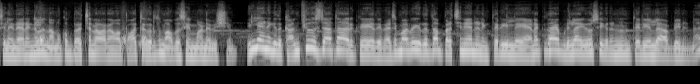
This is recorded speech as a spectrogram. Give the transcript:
சில நேரங்களில் நமக்கும் பிரச்சனை வராமல் பார்த்துக்கிறதும் அவசியமான விஷயம். இல்லை எனக்கு இது கன்ஃபியூஸ்டாக தான் இருக்குது இது நிஜமாவே இதுதான் பிரச்சனையான்னு எனக்கு தெரியல. எனக்கு தான் இப்படிலாம் யோசிக்கிறேன்னு தெரியல அப்படின்னா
